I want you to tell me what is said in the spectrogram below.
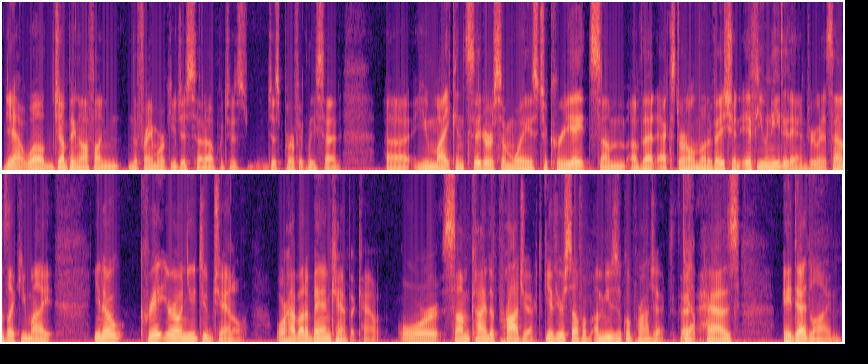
Yeah, well, jumping off on the framework you just set up, which is just perfectly said, uh, you might consider some ways to create some of that external motivation if you need it, Andrew. And it sounds like you might. You know, create your own YouTube channel, or how about a Bandcamp account, or some kind of project. Give yourself a, a musical project that Yep. has a deadline.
